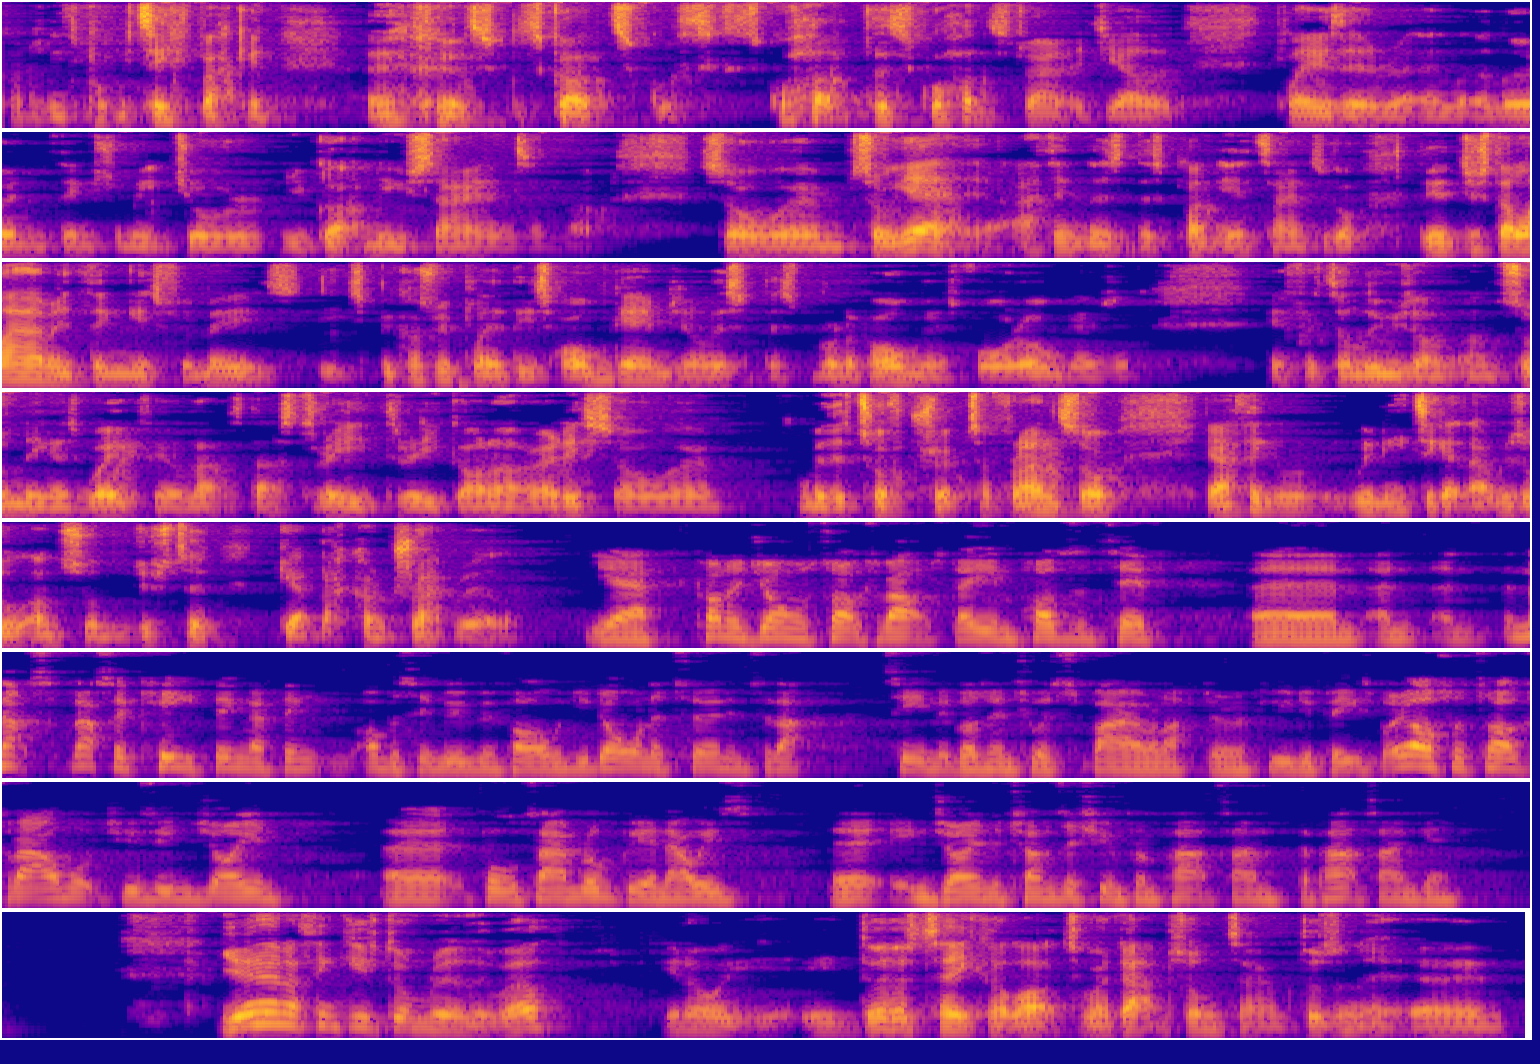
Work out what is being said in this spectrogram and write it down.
God, I need to put my teeth back in. Uh, squad, squad, the squad's trying to gel. And players are, are, are learning things from each other. You've got new signings and that. So, um, so yeah, I think there's there's plenty of time to go. The just alarming thing is for me, it's, it's because we played these home games. You know, this this run of home games, four home games, and if we're to lose on, on Sunday against Wakefield, that's that's three three gone already. So. Um, with a tough trip to France, so yeah, I think we need to get that result on Sunday just to get back on track, really. Yeah, Connor Jones talks about staying positive, um, and, and and that's that's a key thing. I think obviously moving forward, you don't want to turn into that team that goes into a spiral after a few defeats. But he also talks about how much he's enjoying uh, full time rugby and how he's uh, enjoying the transition from part time the part time game. Yeah, and I think he's done really well. You know, it, it does take a lot to adapt sometimes, doesn't it? Um,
